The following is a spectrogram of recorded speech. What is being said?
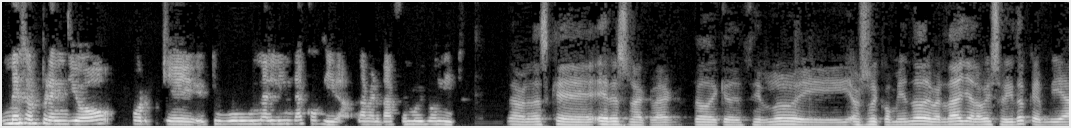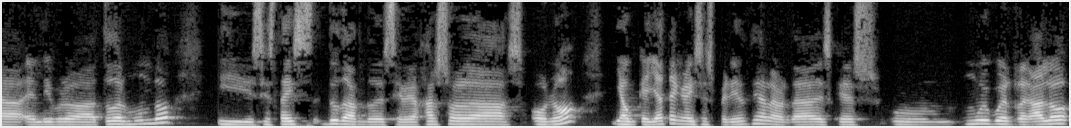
me sorprendió porque tuvo una linda acogida, la verdad fue muy bonito. La verdad es que eres una crack, todo hay que decirlo, y os recomiendo de verdad, ya lo habéis oído, que envía el libro a todo el mundo y si estáis dudando de si viajar solas o no, y aunque ya tengáis experiencia, la verdad es que es un muy buen regalo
